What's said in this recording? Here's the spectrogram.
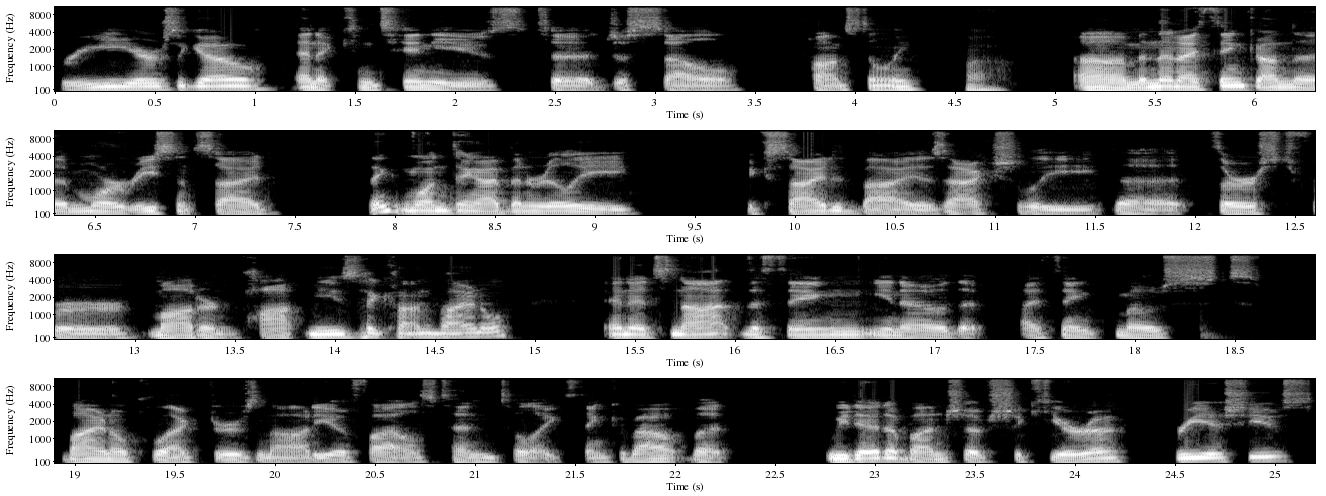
three years ago, and it continues to just sell constantly. Wow. Um, and then I think on the more recent side, I think one thing I've been really excited by is actually the thirst for modern pop music on vinyl and it's not the thing you know that i think most vinyl collectors and audiophiles tend to like think about but we did a bunch of shakira reissues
